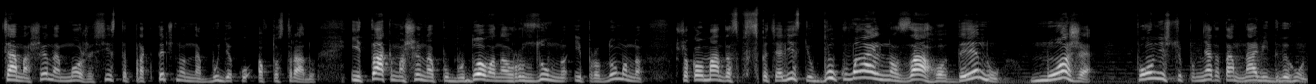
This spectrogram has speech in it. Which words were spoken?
Ця машина може сісти практично на будь-яку автостраду. І так машина побудована розумно і продумано, що команда спеціалістів буквально за годину може повністю поміняти там навіть двигун.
